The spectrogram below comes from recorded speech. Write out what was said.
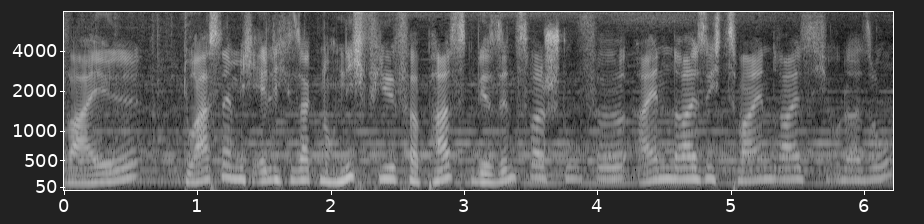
weil du hast nämlich ehrlich gesagt noch nicht viel verpasst. Wir sind zwar Stufe 31, 32 oder so,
